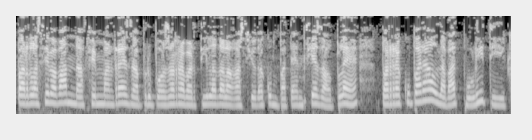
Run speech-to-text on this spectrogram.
Per la seva banda, Fem Manresa proposa revertir la delegació de competències al ple per recuperar el debat polític,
